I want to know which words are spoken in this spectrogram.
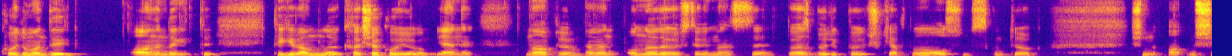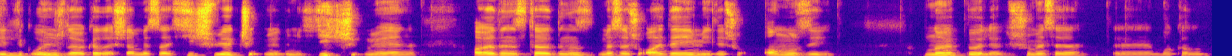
koydum anda anında gitti. Peki ben bunları kaça koyuyorum? Yani ne yapıyorum? Hemen onları da göstereyim ben size. Biraz bölük bölükçük yaptım ama olsun sıkıntı yok. Şimdi 60-50'lik oyuncular arkadaşlar mesela hiçbir yer çıkmıyor değil mi? Hiç çıkmıyor yani. Aradınız taradınız mesela şu Adeyemi ile şu Amuzi Bunlar hep böyle. Şu mesela e, bakalım.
